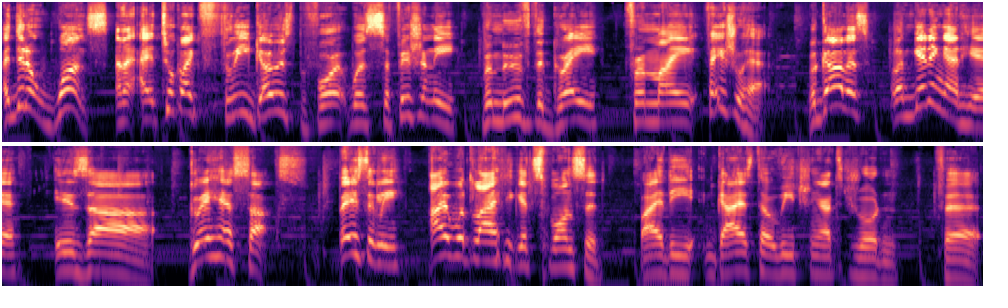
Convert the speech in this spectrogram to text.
I did it once, and I, it took like three goes before it was sufficiently removed the gray from my facial hair. Regardless, what I'm getting at here is uh, gray hair sucks. Basically, I would like to get sponsored by the guys that are reaching out to Jordan for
